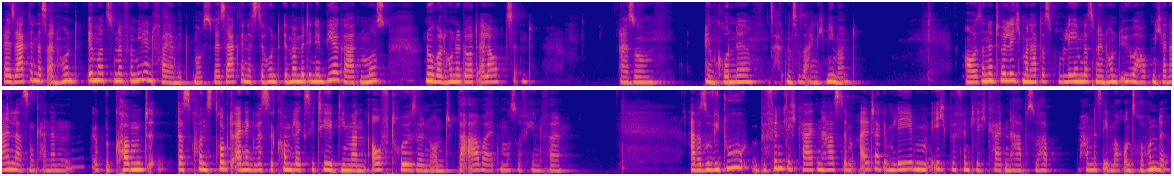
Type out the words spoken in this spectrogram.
Wer sagt denn, dass ein Hund immer zu einer Familienfeier mit muss? Wer sagt denn, dass der Hund immer mit in den Biergarten muss, nur weil Hunde dort erlaubt sind? Also im Grunde sagt uns das eigentlich niemand. Außer natürlich, man hat das Problem, dass man den Hund überhaupt nicht allein lassen kann. Dann bekommt das Konstrukt eine gewisse Komplexität, die man aufdröseln und bearbeiten muss auf jeden Fall. Aber so wie du Befindlichkeiten hast im Alltag, im Leben, ich Befindlichkeiten habe, so hab haben das eben auch unsere Hunde.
